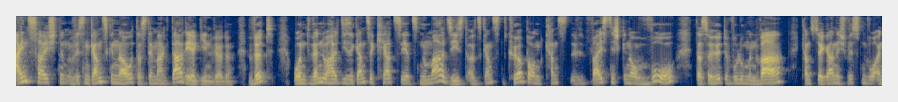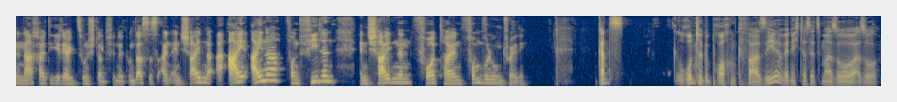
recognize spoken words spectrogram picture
einzeichnen und wissen ganz genau, dass der Markt da reagieren würde, wird. Und wenn du halt diese ganze Kerze jetzt normal siehst als ganzen Körper und kannst, weißt nicht genau, wo das erhöhte Volumen war, kannst du ja gar nicht wissen, wo eine nachhaltige Reaktion stattfindet. Und das ist ein entscheidender, einer von vielen entscheidenden Vorteilen vom Volumentrading. Ganz runtergebrochen quasi, wenn ich das jetzt mal so, also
